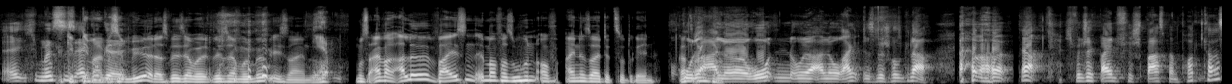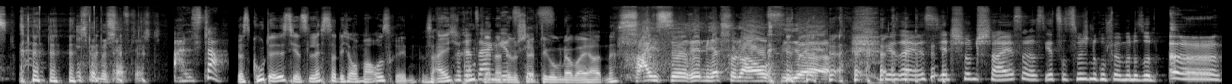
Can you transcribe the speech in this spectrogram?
Äh, Ich müsste es Gib dir mal ein bisschen. Mühe, das will ja wohl, will's ja wohl möglich sein. So. Ja. Muss einfach alle Weißen immer versuchen, auf eine Seite zu drehen. Ganz Oder einfach. alle roten oder alle orangen, ist mir schon klar. Aber ja, ich wünsche euch beiden viel Spaß beim Podcast. Ich bin beschäftigt. Alles klar. Das Gute ist, jetzt lässt er dich auch mal ausreden. Das ist eigentlich Ich gut, wollte wenn sagen, er eine jetzt- Beschäftigung dabei hat. Ne? Scheiße, reden jetzt schon auf hier. Wir sagen, das ist jetzt schon scheiße, dass jetzt so Zwischenrufe immer nur so ein äh.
